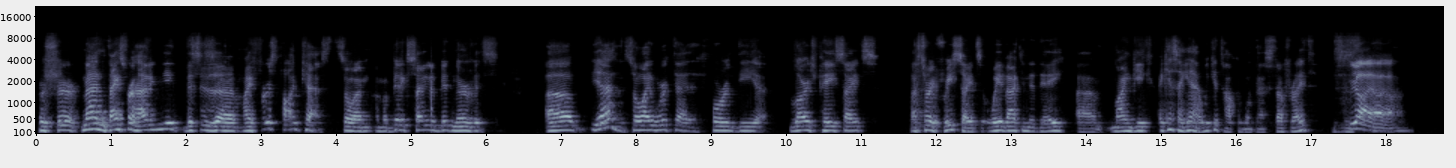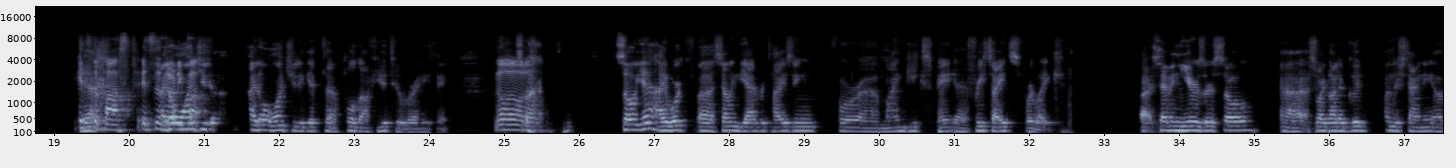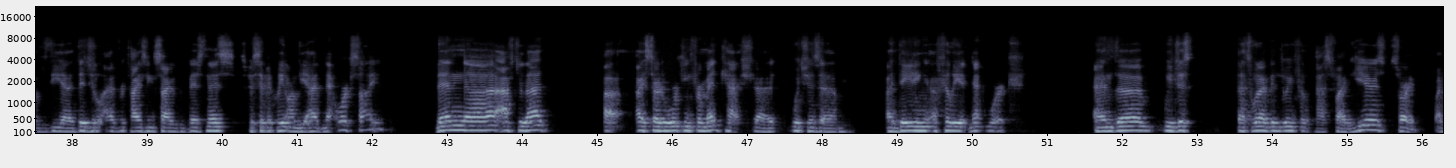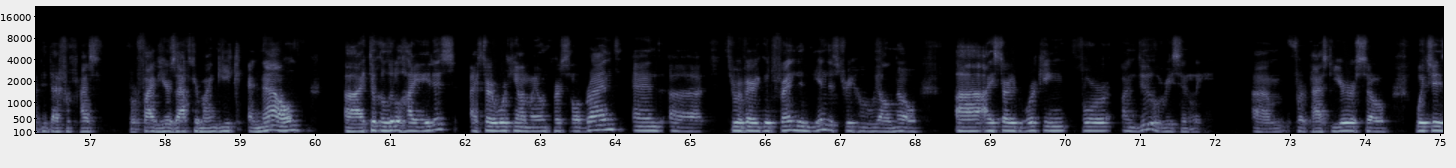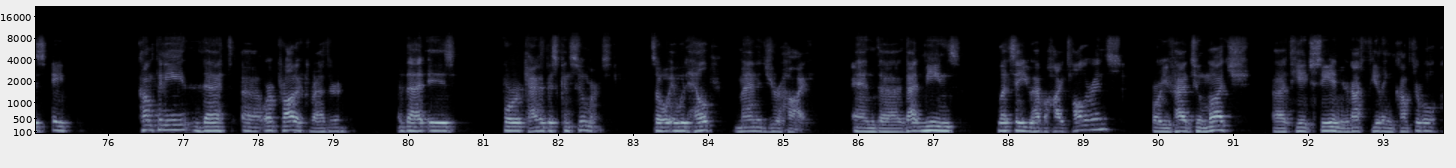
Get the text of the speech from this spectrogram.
For sure. Man, thanks for having me. This is uh, my first podcast, so I'm, I'm a bit excited, a bit nervous. Uh, yeah, so I worked at, for the large pay sites, uh, sorry, free sites way back in the day. Uh, MindGeek. I guess, I, yeah, we could talk about that stuff, right? Is, yeah, yeah, yeah. It's yeah. the past. It's the I don't want past. you to. I don't want you to get uh, pulled off YouTube or anything. No, no, so, no. So yeah, I worked uh, selling the advertising for uh, MindGeek's pay uh, free sites for like uh, seven years or so. Uh, so I got a good understanding of the uh, digital advertising side of the business, specifically on the ad network side. Then uh, after that, uh, I started working for Medcash, uh, which is a, a, dating affiliate network. And uh, we just, that's what I've been doing for the past five years. Sorry, I did that for past for five years after MindGeek. And now uh, I took a little hiatus. I started working on my own personal brand and through a very good friend in the industry who we all know, uh, I started working for Undoo recently um, for the past year or so, which is a company that, uh, or a product rather, that is for cannabis consumers. So it would help manage your high. And uh, that means, let's say you have a high tolerance or you've had too much uh, THC and you're not feeling comfortable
